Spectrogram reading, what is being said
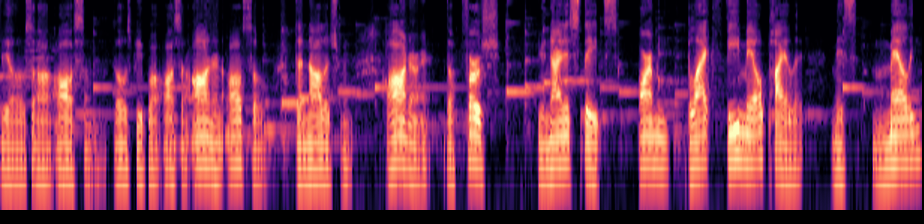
Those are awesome. Those people are awesome. Honoring also the acknowledgement. Honoring the first United States Army black female pilot, Miss Melly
